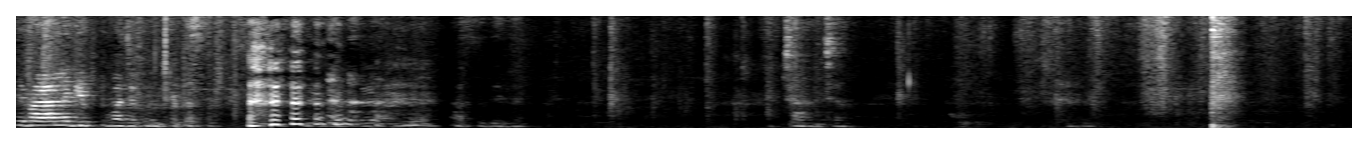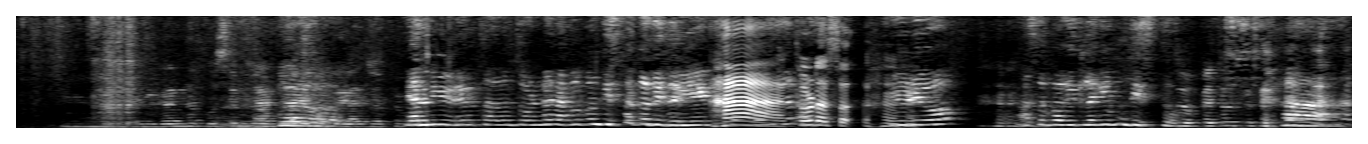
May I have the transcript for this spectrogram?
ते बाळाला गिफ्ट माझ्याकडून छोटस. असं दे छान छान. यांनी व्हिडिओ चालून तोंड टाकलं पण दिसतं कधीतरी. हा, थोडंसं. व्हिडिओ असं बघितलं की पण दिसतो. हा.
